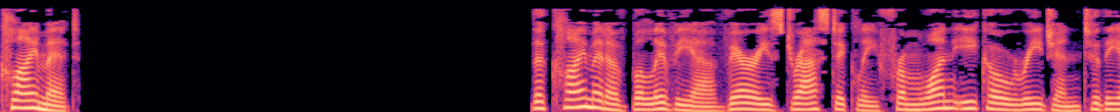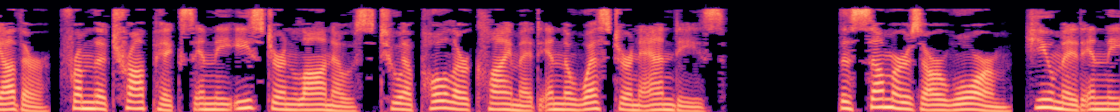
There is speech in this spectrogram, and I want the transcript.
Climate The climate of Bolivia varies drastically from one eco-region to the other, from the tropics in the eastern Llanos to a polar climate in the western Andes. The summers are warm, humid in the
